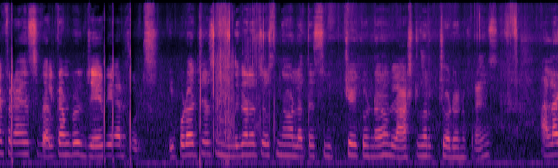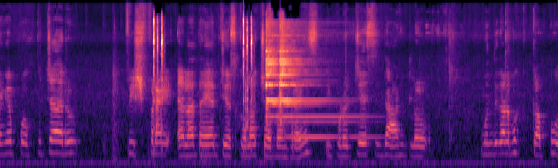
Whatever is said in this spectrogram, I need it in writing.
Hi friends welcome to JVR foods. ఇప్పుడు వచ్చేసి ముందుగా చూసిన వాళ్ళైతే స్విచ్ చేయకుండా లాస్ట్ వరకు చూడండి ఫ్రెండ్స్. అలాగే పప్పుచారు ఫిష్ ఫ్రై ఎలా తయారు చేసుకోవాలో చూద్దాం ఫ్రెండ్స్. ఇప్పుడు వచ్చేసి దాంట్లో ముందుగా ఒక కప్పు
